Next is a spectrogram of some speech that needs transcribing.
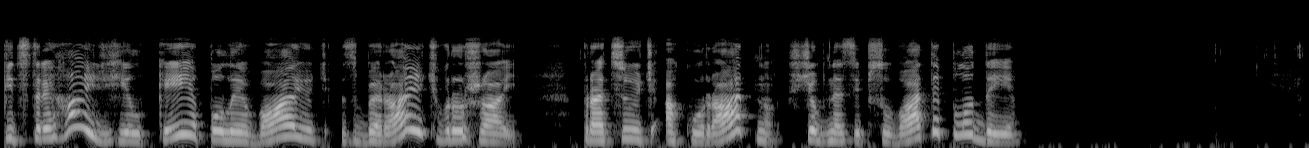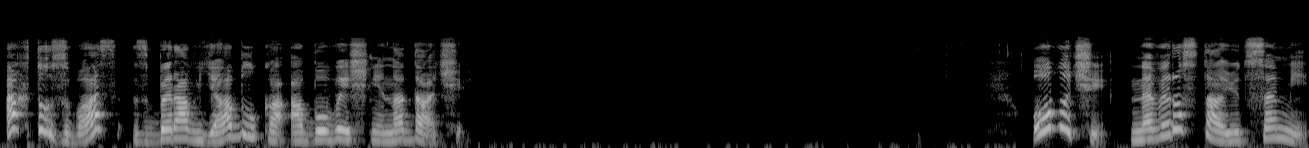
підстригають гілки, поливають, збирають врожай працюють акуратно, щоб не зіпсувати плоди. А хто з вас збирав яблука або вишні на дачі? Овочі не виростають самі.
